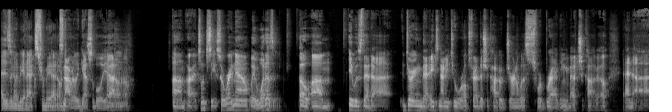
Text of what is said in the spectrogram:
This is going to be an X for me. I don't. Know. It's know. not really guessable. Yeah, I don't know. Um, all right, so let's see. So right now, Wait, what is it? Oh, um, it was that uh, during the 1892 World's Fair, the Chicago journalists were bragging about Chicago, and uh,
